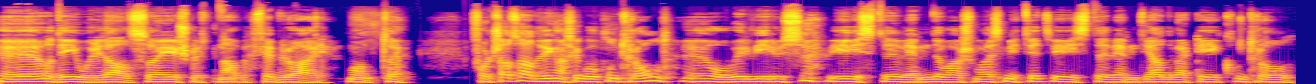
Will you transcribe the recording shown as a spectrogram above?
eh, og det gjorde det altså i slutten av februar måned. Fortsatt hadde vi ganske god kontroll over viruset. Vi visste hvem det var som var smittet, vi visste hvem de hadde vært i, kontroll,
